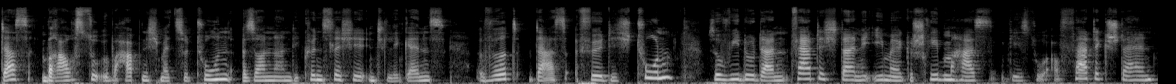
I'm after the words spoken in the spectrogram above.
das brauchst du überhaupt nicht mehr zu tun, sondern die künstliche Intelligenz wird das für dich tun. So wie du dann fertig deine E-Mail geschrieben hast, gehst du auf Fertigstellen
